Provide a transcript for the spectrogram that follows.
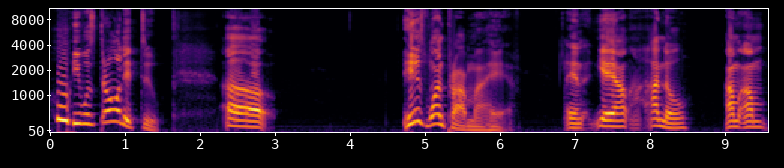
who he was throwing it to. Uh, here's one problem I have, and yeah, I, I know I'm I'm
